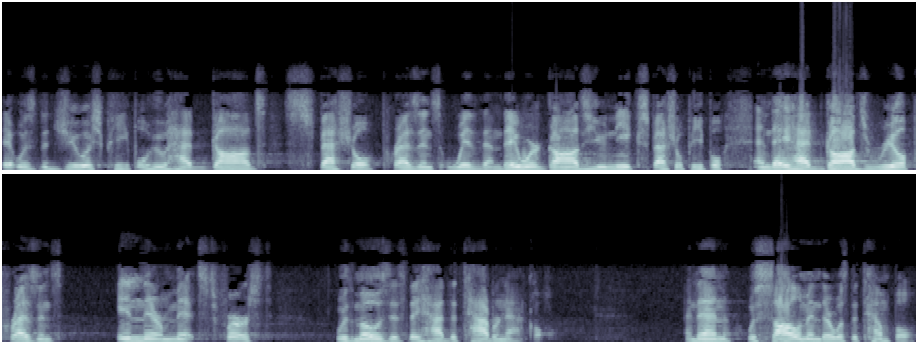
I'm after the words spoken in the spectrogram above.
it was the Jewish people who had God's special presence with them. They were God's unique, special people, and they had God's real presence in their midst. First, with Moses, they had the tabernacle. And then with Solomon, there was the temple.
